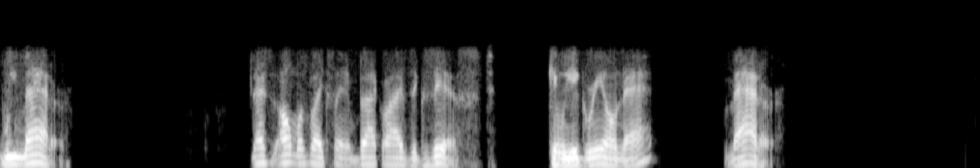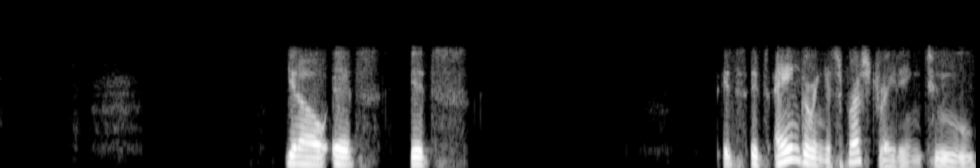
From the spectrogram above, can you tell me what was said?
we matter. That's almost like saying black lives exist. Can we agree on that? Matter. You know, it's it's it's it's angering, it's frustrating to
